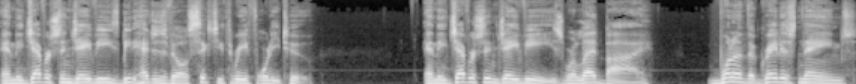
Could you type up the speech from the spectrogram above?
And the Jefferson JVs beat Hedgesville 63 42. And the Jefferson JVs were led by one of the greatest names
